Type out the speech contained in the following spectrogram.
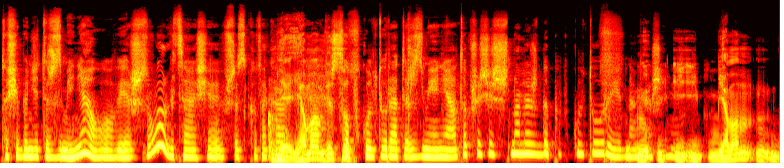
to się będzie też zmieniało, wiesz, w ogóle cała się wszystko taka Nie, ja mam, wiesz co, popkultura też zmienia, a to przecież należy do popkultury jednak nie? I, I ja mam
